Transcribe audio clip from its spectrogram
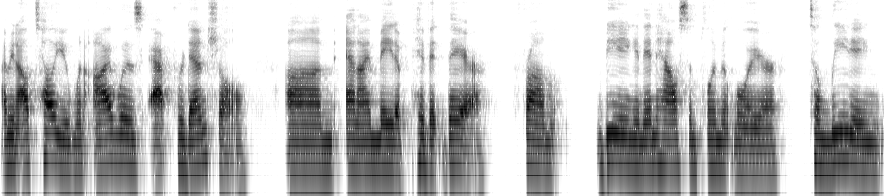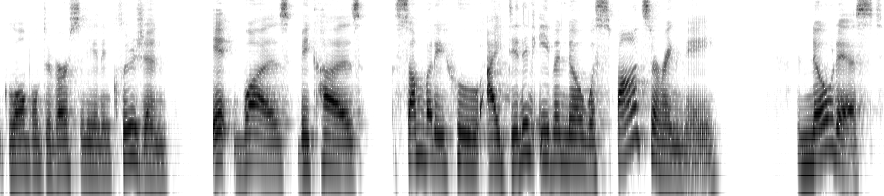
I mean, I'll tell you, when I was at Prudential um, and I made a pivot there from being an in house employment lawyer to leading global diversity and inclusion, it was because somebody who I didn't even know was sponsoring me noticed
